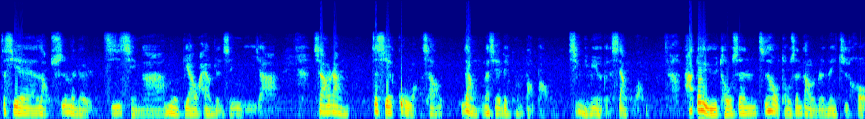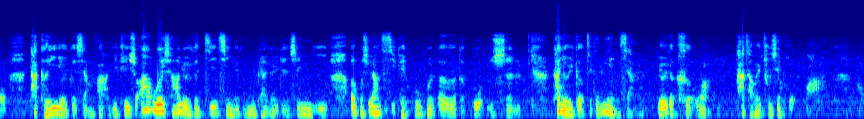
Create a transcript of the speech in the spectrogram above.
这些老师们的激情啊、目标还有人生意义啊，是要让这些过往是要。”让那些灵魂宝宝心里面有个向往，他对于投身之后投身到人类之后，他可以有一个想法，也可以说啊，我也想要有一个激情，有一个目标，有人生意义，而不是让自己可以浑浑噩噩的过一生。他有一个这个念想，有一个渴望，他才会出现火花。好，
